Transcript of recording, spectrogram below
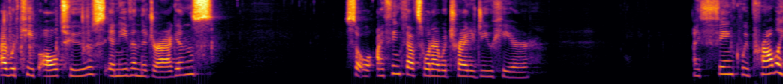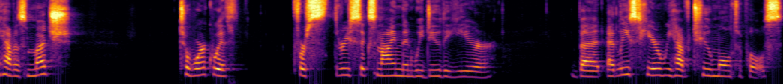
I would keep all twos and even the dragons. So I think that's what I would try to do here. I think we probably have as much to work with for 369 than we do the year. But at least here we have two multiples.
